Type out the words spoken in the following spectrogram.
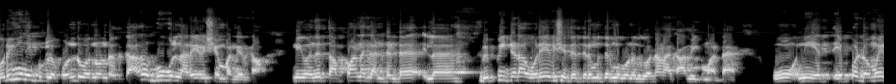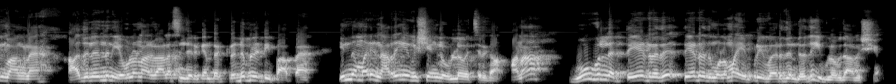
ஒருங்கிணைப்புக்குள்ள கொண்டு வரணுன்றதுக்காக கூகுள் நிறைய விஷயம் பண்ணிருக்கான் நீ வந்து தப்பான கண்டென்ட்டை இல்ல ரிப்பீட்டடா ஒரே விஷயத்தை திரும்ப திரும்ப கொண்டு வந்து நான் காமிக்க மாட்டேன். நீ எத்- எப்ப டொமைன் வாங்கின? அதுல இருந்து நீ எவ்வளவு நாள் வேலை செஞ்சிருக்கன்ற கிரெடிபிலிட்டி பார்ப்பேன் இந்த மாதிரி நிறைய விஷயங்கள் உள்ள வச்சிருக்கான். ஆனா கூகுள்ல தேடுறது தேடுறது மூலமா எப்படி வருதுன்றது இவ்வளவுதான் விஷயம்.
